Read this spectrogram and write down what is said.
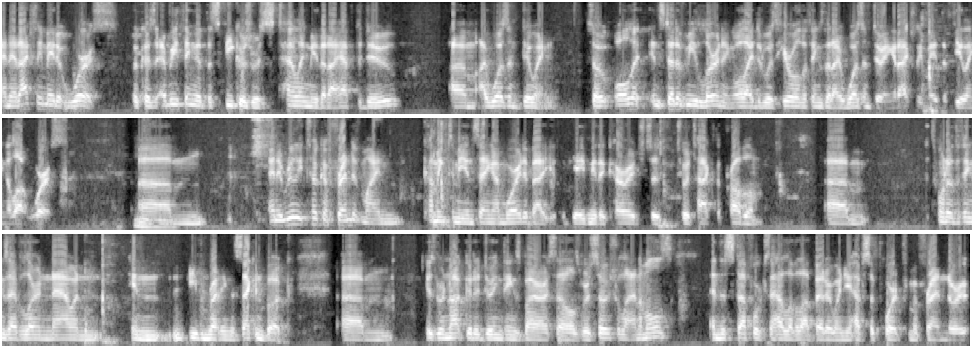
and it actually made it worse because everything that the speakers were telling me that i have to do um, i wasn't doing so all it, instead of me learning all i did was hear all the things that i wasn't doing it actually made the feeling a lot worse mm-hmm. um, and it really took a friend of mine coming to me and saying, "I'm worried about you." That gave me the courage to to attack the problem. Um, it's one of the things I've learned now, and in, in, even writing the second book, um, is we're not good at doing things by ourselves. We're social animals, and this stuff works a hell of a lot better when you have support from a friend, or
